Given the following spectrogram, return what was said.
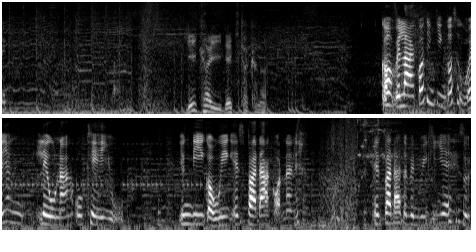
นึก 理解できたかな ก็เวลาก็จริงๆ ก็ถือว่ายังเร็วนะ โอเคอยู่ ยังดีกว่าวีคเอสปาดาก่อนน้านี่ยเอสปาดาจะเป็นวีคที่แย่ที่สุด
